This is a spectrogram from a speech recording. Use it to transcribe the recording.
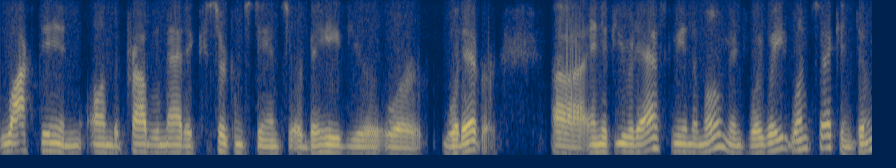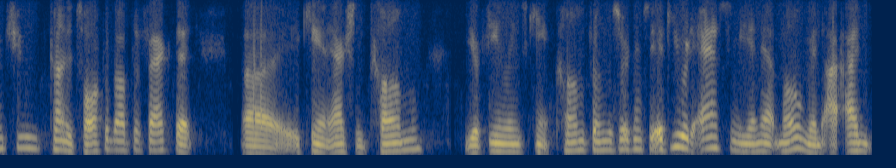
locked in on the problematic circumstance or behavior or whatever. Uh, and if you were to ask me in the moment, well, wait one second, don't you kind of talk about the fact that uh, it can't actually come, your feelings can't come from the circumstance? If you were to ask me in that moment, I, I'm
